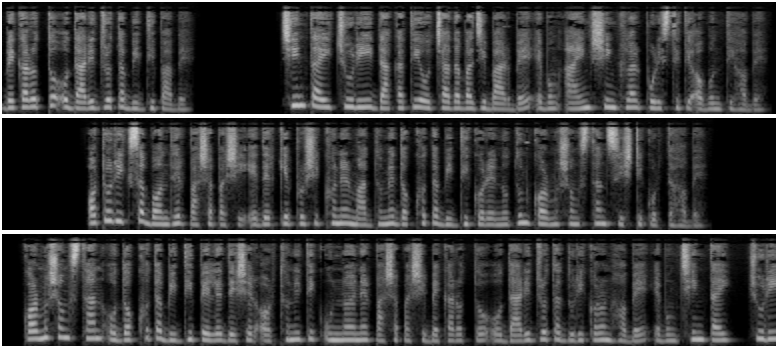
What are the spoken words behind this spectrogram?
বেকারত্ব ও দারিদ্রতা বৃদ্ধি পাবে। ছিনতাই, চুরি, ডাকাতি ও চাঁদাবাজি বাড়বে এবং আইন শৃঙ্খলার পরিস্থিতি অবনতি হবে। অটোরিকশা বন্ধের পাশাপাশি এদেরকে প্রশিক্ষণের মাধ্যমে দক্ষতা বৃদ্ধি করে নতুন কর্মসংস্থান সৃষ্টি করতে হবে। কর্মসংস্থান ও দক্ষতা বৃদ্ধি পেলে দেশের অর্থনৈতিক উন্নয়নের পাশাপাশি বেকারত্ব ও দারিদ্রতা দূরীকরণ হবে এবং ছিনতাই, চুরি,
